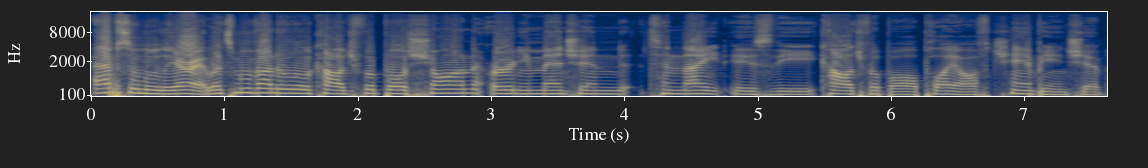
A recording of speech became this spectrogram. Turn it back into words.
Absolutely. All right, let's move on to a little college football. Sean already mentioned tonight is the college football playoff championship.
